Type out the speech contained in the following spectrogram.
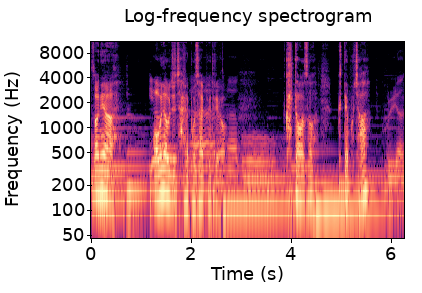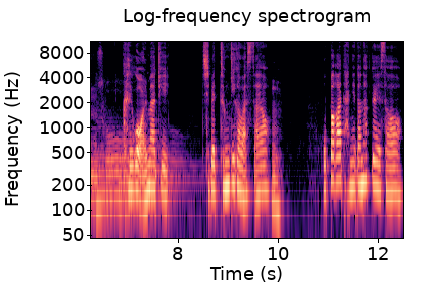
써니야, 어머니 아버지 잘 보살펴드려. 갔다 와서 그때 보자. 그리고 얼마 뒤 집에 등기가 왔어요. 응. 오빠가 다니던 학교에서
